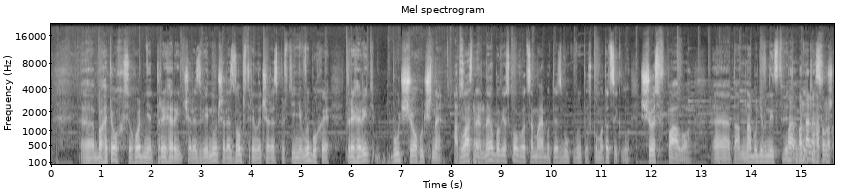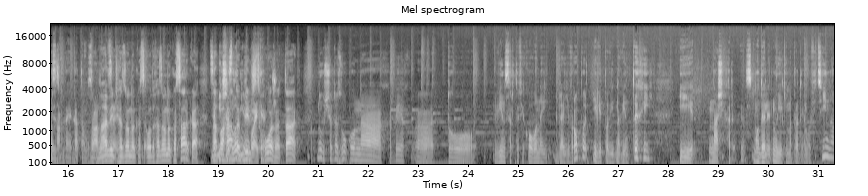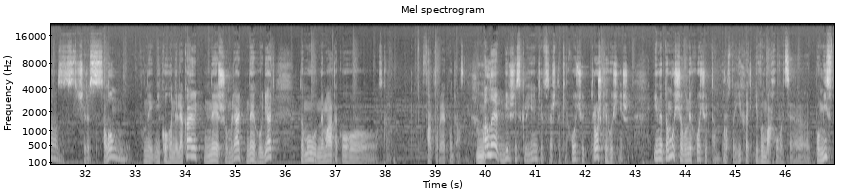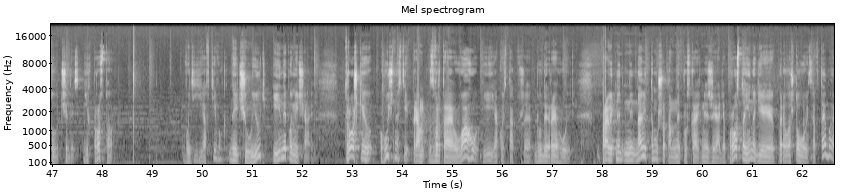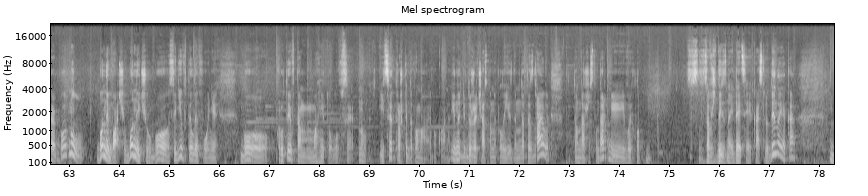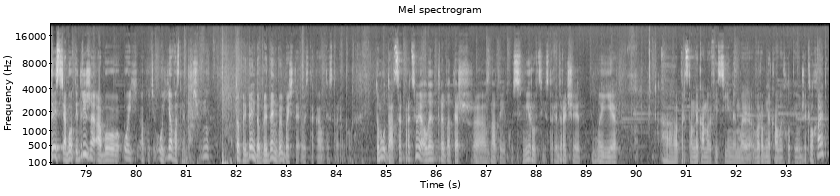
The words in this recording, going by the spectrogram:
Е, Багатьох сьогодні тригерить через війну, через обстріли, через постійні вибухи. Тригерить будь-що гучне. Абсолютно Власне, не обов'язково це має бути звук випуску мотоциклу. Щось впало е, там на будівництві. Там, банальна газонокосарка, звуки. яка там зранку. Навіть це- газонокосарка. От газонокосарка Це набагато більш байкери. схожа. Так. Ну, щодо звуку на Харлі, то він сертифікований для Європи, і відповідно він тихий. І наші моделі, ну, які ми продаємо офіційно через салон, вони нікого не лякають, не шумлять, не гудять, тому нема такого, скажімо, фактору, як подразнення. Але більшість клієнтів все ж таки хочуть трошки гучніше. І не тому, що вони хочуть там просто їхати і вимахуватися е, по місту чи десь. Їх просто водії автівок не чують і не помічають. Трошки гучності прям звертає увагу, і якось так вже люди реагують. Навіть не, не навіть тому, що там не пускають міжрядя, просто іноді перелаштовуються в тебе, бо ну бо не бачив, бо не чув, бо сидів в телефоні, бо крутив там магнітолу, все. Ну і це трошки допомагає буквально. Іноді дуже часто ми, коли їздимо на тест-драйви, тобто же стандартний вихлоп завжди знайдеться якась людина, яка десь або підріже, або ой, а потім ой, я вас не бачив. Ну, добрий день, добрий день, вибачте, ось така от історія була. Тому так, да, це працює, але треба теж е, знати якусь міру в цій історії. До речі, ми є е, представниками офіційними виробника вихлопів Jekyll Hyde.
